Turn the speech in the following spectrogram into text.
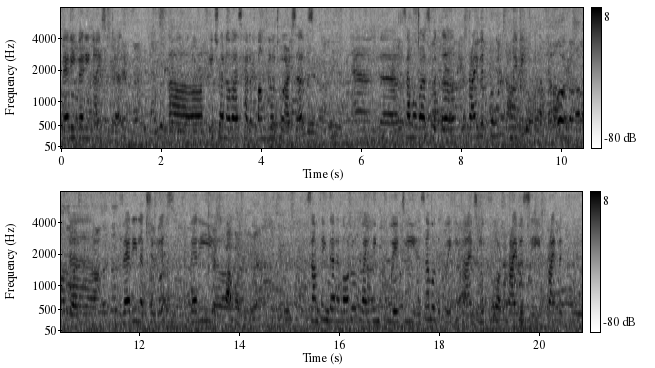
Very, very nice hotel. Uh, each one of us had a bungalow to ourselves, and uh, some of us with a private pool, maybe. Uh, very luxurious, very uh, something that a lot of I think Kuwaiti, some of the Kuwaiti clients look for: privacy, private pool,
